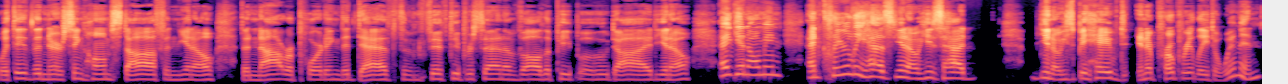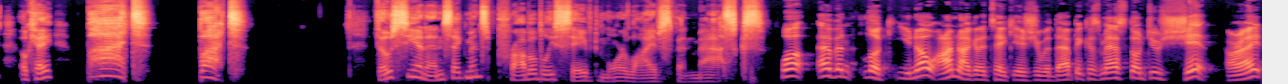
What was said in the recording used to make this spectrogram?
with the, the nursing home stuff and, you know, the not reporting the deaths of 50% of all the people who died, you know. And, you know, I mean, and clearly has, you know, he's had, you know, he's behaved inappropriately to women, okay? But, but, those CNN segments probably saved more lives than masks. Well, Evan, look, you know I'm not going to take issue with that because masks don't do shit. All right,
